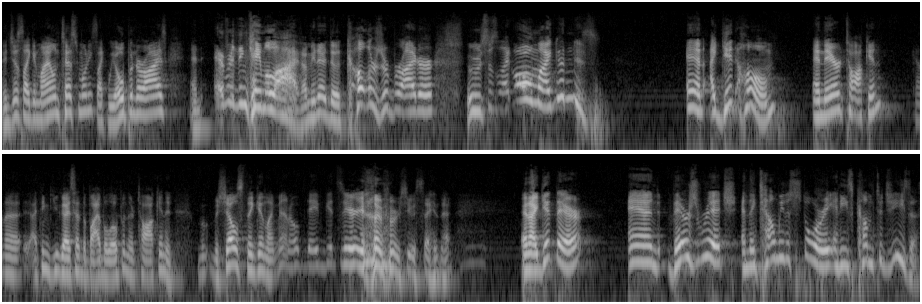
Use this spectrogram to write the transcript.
and just like in my own testimony, it's like we opened our eyes and everything came alive. I mean, the colors are brighter. It was just like, oh my goodness. And I get home and they're talking. Kind of, I think you guys had the Bible open. They're talking, and Michelle's thinking like, man, I hope Dave gets here. You know, I remember she was saying that. And I get there, and there's Rich, and they tell me the story, and he's come to Jesus.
